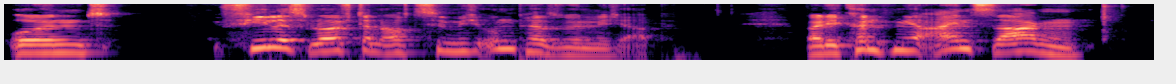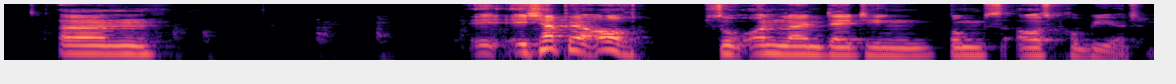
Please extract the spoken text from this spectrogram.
Und vieles läuft dann auch ziemlich unpersönlich ab. Weil ihr könnt mir eins sagen, ähm, ich habe ja auch so Online-Dating-Bums ausprobiert.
